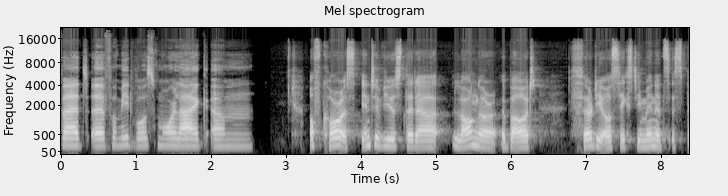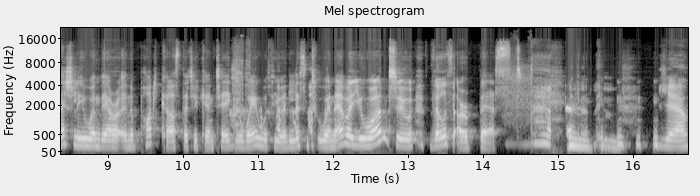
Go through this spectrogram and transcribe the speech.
But uh, for me, it was more like. Um, of course, interviews that are longer, about 30 or 60 minutes, especially when they are in a podcast that you can take away with you and listen to whenever you want to, those are best. Definitely. yeah.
